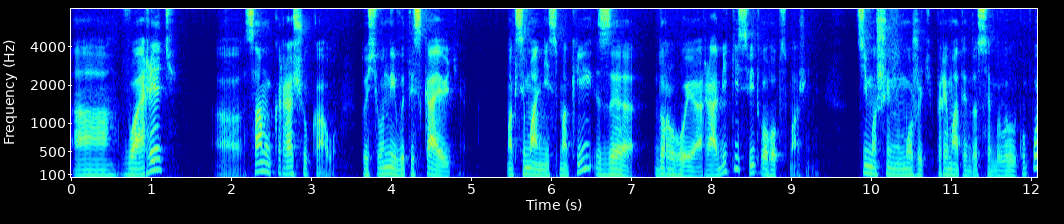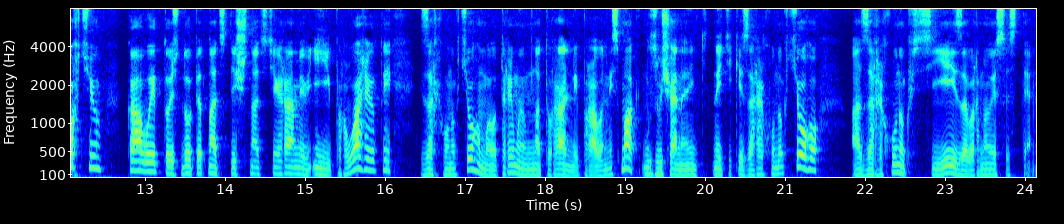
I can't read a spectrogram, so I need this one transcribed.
а, варять а, саму кращу каву. Тобто вони витискають максимальні смаки з дорогої арабіки світлого обсмаження. Ці машини можуть приймати до себе велику порцію кави, тобто до 15-16 грамів, і проварювати. І за рахунок цього ми отримуємо натуральний правильний смак. Ну, звичайно, не- тільки за рахунок цього, а за рахунок всієї заварної системи.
